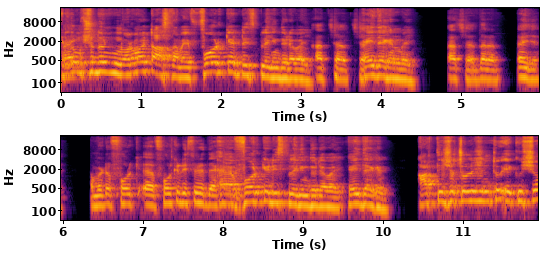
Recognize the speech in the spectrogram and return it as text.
এরকম শুধু নর্মাল টাচ না ভাই ফোর কে ডিসপ্লে কিন্তু এটা ভাই। আচ্ছা আচ্ছা। এই দেখেন ভাই। আচ্ছা দাঁড়ান। এই যে আমরা ফোর ফোর কে ডিসপ্লে দেখা হ্যাঁ ফোর কে ডিসপ্লে কিন্তু এটা ভাই। এই দেখেন। আটত্রিশশো চল্লিশ ইন্টু একুশশো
